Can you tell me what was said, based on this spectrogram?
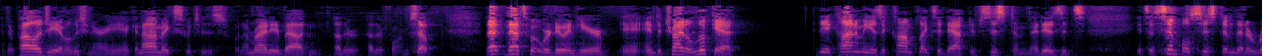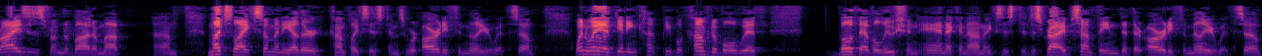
anthropology, evolutionary economics, which is what I'm writing about, and other other forms. So that, that's what we're doing here, and, and to try to look at the economy as a complex adaptive system. That is, it's it's a simple system that arises from the bottom up um, much like so many other complex systems we're already familiar with. So, one way of getting people comfortable with both evolution and economics is to describe something that they're already familiar with. So,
